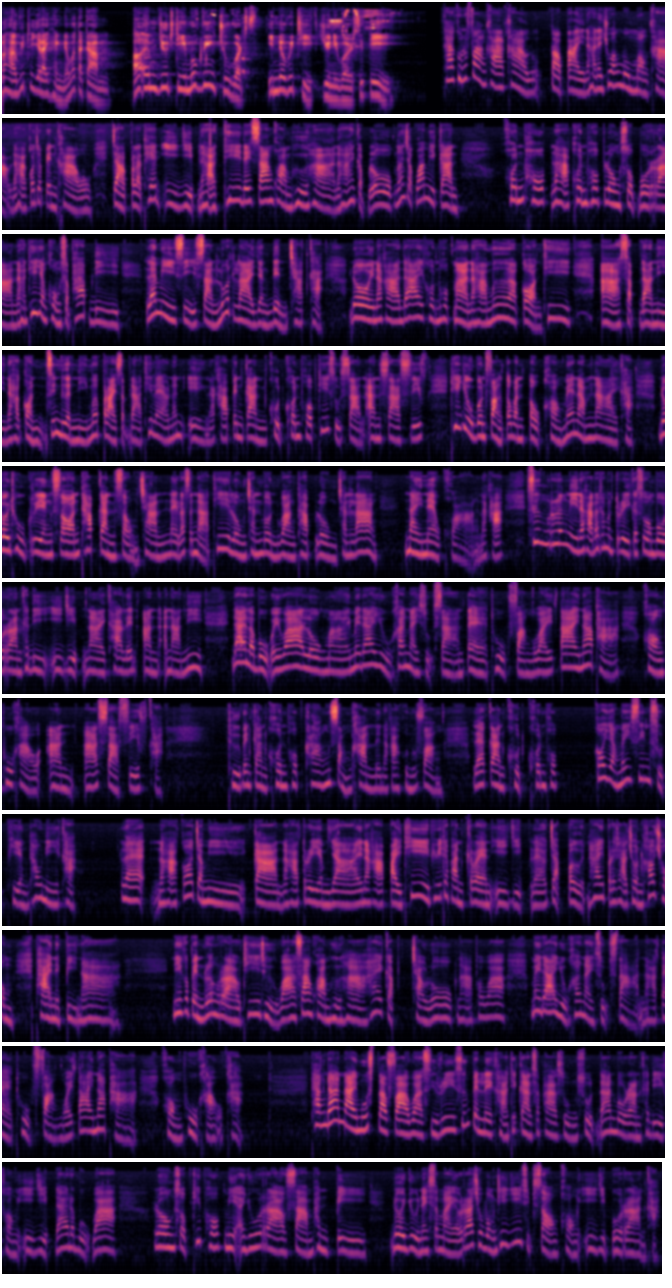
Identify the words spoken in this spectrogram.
มหาวิทยาลัยแห่งนวัตกรรม RMUTT Moving Towards Innovative University ค่ะคุณผู้ฟังค่ะข่าวต่อไปนะคะในช่วงมุมมองข่าวนะคะก็จะเป็นข่าวจากประเทศอียิปต์นะคะที่ได้สร้างความฮือฮานะคะให้กับโลก เนื่องจากว่ามีการค้นพบนะคะค้นพบโลงศพโบราณนะคะที่ยังคงสภาพดี และมีสีสันลวดลายอย่างเด่นชัดค่ะ โดยนะคะได้ค้นพบมานะคะเมื่อก่อนที่สัปดาห์นี้นะคะ ก่อนสิ้นเดือนนี้เมื่อปลายสัปดาห์ที่แล้วนั่นเองนะคะ เป็นการขุดค้นพบที่สุสานอันซาซิฟ ที่อยู่บนฝั่งตะวันตกของแม่น้ำนายค่ะ โดยถูกเรียงซ้อนทับกันสองชั้น ในลักษณะที่ลงชั้นบนวางทับลงชั้นล่าง ในแนวขวางนะคะ ซึ่งเรื่องนี้นะคะ รัฐมนตรีกระทรวงโบราณคดีอียิปต์นายคาเลนอันอนานีได้ระบุไว้ว่าโลงไม้ไม่ได้อยู่ข้างในสุสาน แต่ถูกฝังไว้ใต้หน้าผาของภูเขาอันอาซาซิฟค่ะ ถือเป็นการค้นพบครั้งสำคัญเลยนะคะ คุณผู้ฟัง และการขุดค้นพบก็ยังไม่สิ้นสุดเพียงเท่านี้ค่ะ และนะคะก็จะมีการนะคะเตรียมย้ายนะคะไปที่พิพิธภัณฑ์แกรนอียิปต์แล้วจะเปิดให้ประชาชนเข้าชมภายในปีหน้า นี่ก็เป็นเรื่องราวที่ถือว่าสร้างความฮือฮาให้กับชาวโลกนะคะเพราะว่าไม่ได้อยู่ข้างในสุสานนะคะแต่ถูกฝังไว้ใต้หน้าผาของภูเขาค่ะ ทางด้านนายมุสตาฟาวาซิรีซึ่งเป็นเลขาธิการสภาสูงสุดด้านโบราณคดีของอียิปต์ได้ระบุว่า โลงศพที่พบมีอายุราว 3,000 ปี โดยอยู่ในสมัยราชวงศ์ที่ 22 ของอียิปต์โบราณค่ะ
